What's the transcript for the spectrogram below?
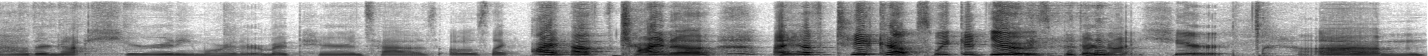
Oh, they're not here anymore. They're at my parents' house. I was like, I have china. I have teacups we could use, but they're not here. Um,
